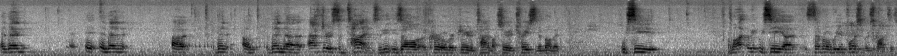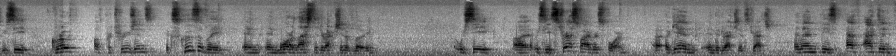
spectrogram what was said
And then, and then, uh, then, uh, then uh, after some time, so these all occur over a period of time. I'll show you a trace in a moment. We see, lot, we, we see uh, several reinforcement responses. We see growth of protrusions exclusively in, in more or less the direction of loading. We see, uh, we see stress fibers form, uh, again in the direction of stretch. And then these F-actin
